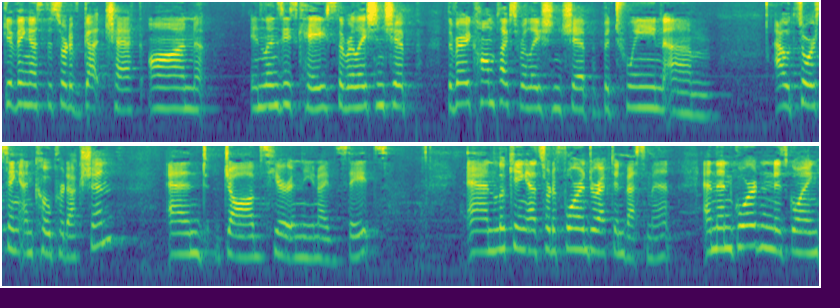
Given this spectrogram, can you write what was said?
giving us the sort of gut check on in Lindsay's case, the relationship, the very complex relationship between um, outsourcing and co production and jobs here in the United States, and looking at sort of foreign direct investment. And then Gordon is going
